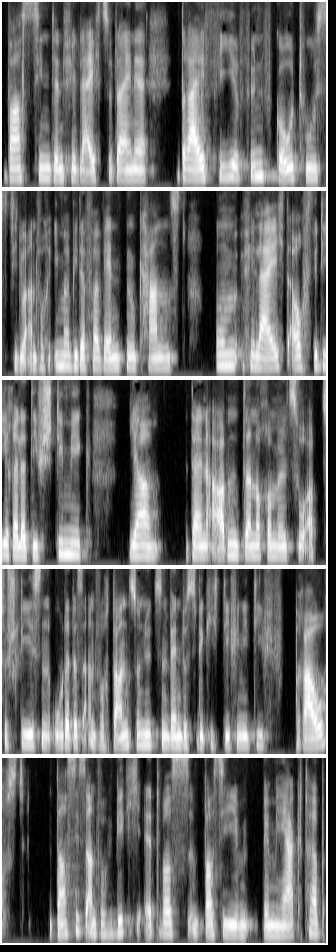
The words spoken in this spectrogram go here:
was sind denn vielleicht so deine drei, vier, fünf Go-Tos, die du einfach immer wieder verwenden kannst, um vielleicht auch für die relativ stimmig ja, deinen Abend dann noch einmal so abzuschließen oder das einfach dann zu nützen, wenn du es wirklich definitiv brauchst. Das ist einfach wirklich etwas, was ich bemerkt habe.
